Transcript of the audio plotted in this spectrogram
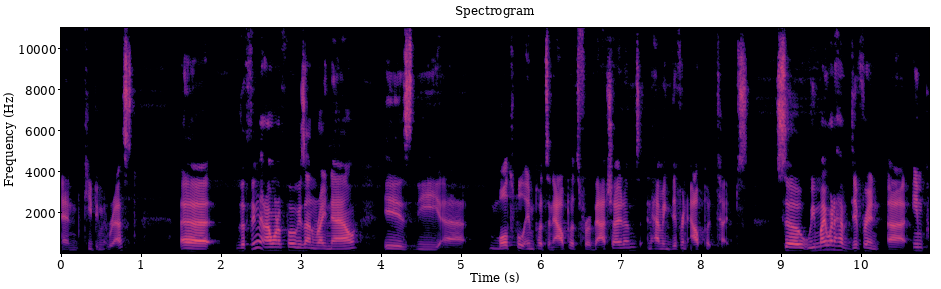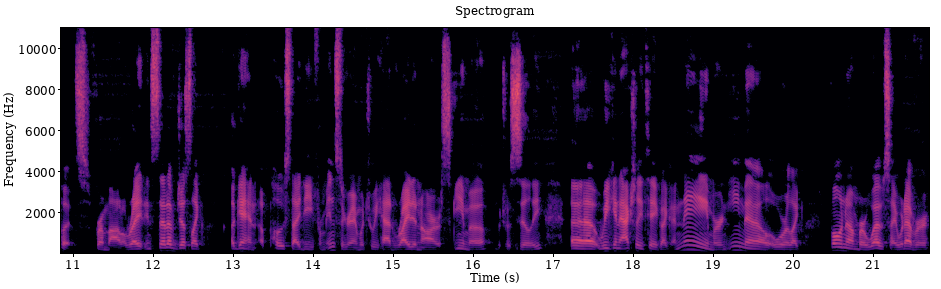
and keeping the rest. Uh, the thing that I want to focus on right now is the uh, multiple inputs and outputs for batch items and having different output types. So we might want to have different uh, inputs for a model, right? Instead of just like, again, a post ID from Instagram, which we had right in our schema, which was silly, uh, we can actually take like a name or an email or like phone number, website, whatever.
